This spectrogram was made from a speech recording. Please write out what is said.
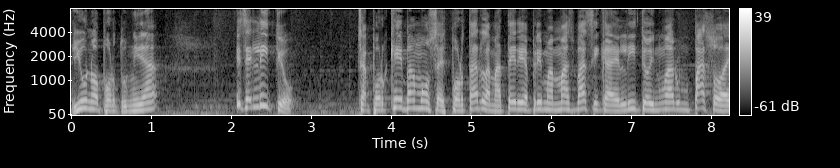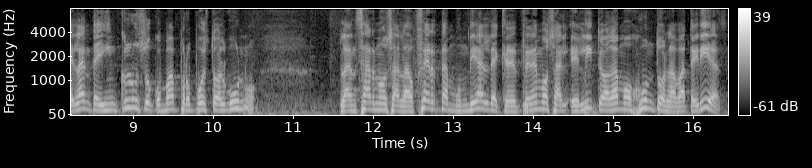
Y una oportunidad es el litio. O sea, ¿por qué vamos a exportar la materia prima más básica del litio y no dar un paso adelante, incluso como ha propuesto alguno? Lanzarnos a la oferta mundial de que tenemos el litio, hagamos juntos las baterías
